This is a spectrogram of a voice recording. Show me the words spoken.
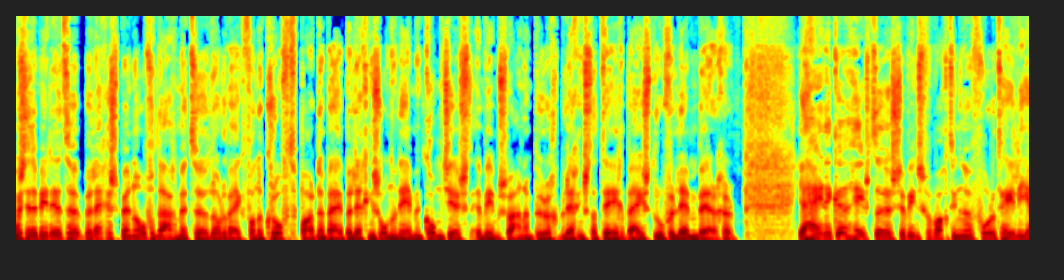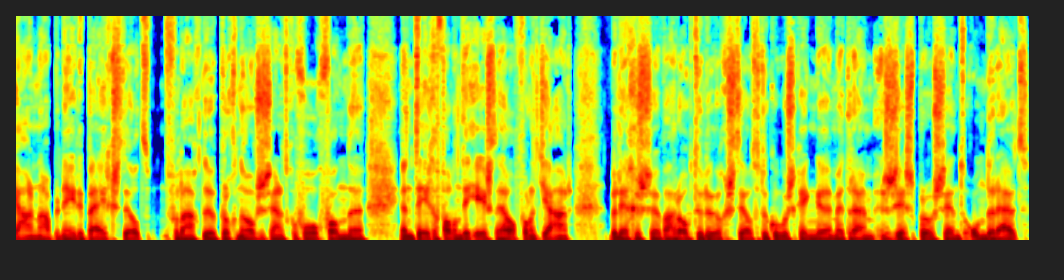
We zitten midden in het beleggerspanel vandaag met Lodewijk van der Kroft, partner bij beleggingsonderneming Comgest, en Wim Zwanenburg, beleggingsstratege bij Stroeve Lemberger. Ja, Heineken heeft zijn winstverwachtingen voor het hele jaar naar beneden bijgesteld. Verlaagde prognoses zijn het gevolg van een tegenvallende eerste helft van het jaar. Beleggers waren ook teleurgesteld. De koers ging met ruim 6% onderuit.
